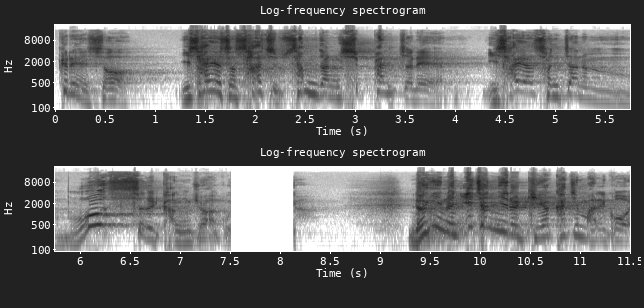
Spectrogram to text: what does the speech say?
그래서 이사야서 43장 18절에 이사야 선자는 무엇을 강조하고? 너희는 이전 일을 기억하지 말고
